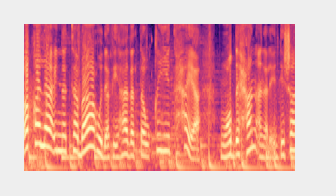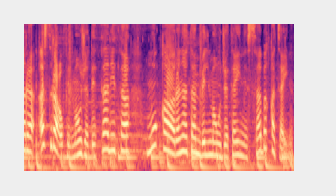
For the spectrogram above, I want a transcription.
وقال إن التباعد في هذا التوقيت حياة موضحا أن الانتشار أسرع في الموجة الثالثة مقارنة بالموجتين السابقتين.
